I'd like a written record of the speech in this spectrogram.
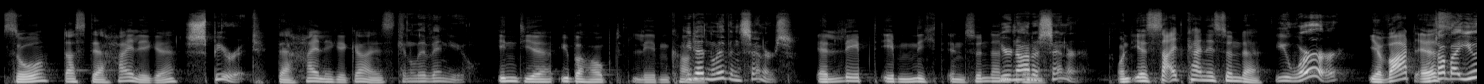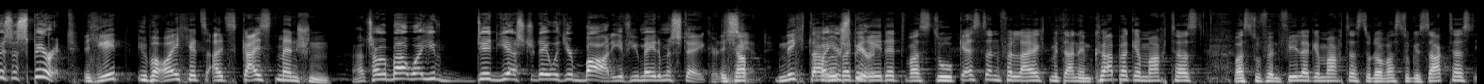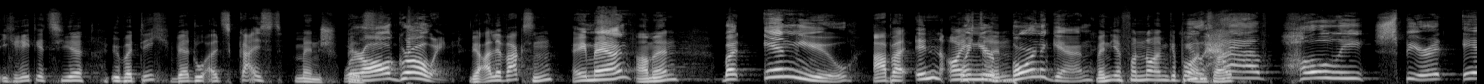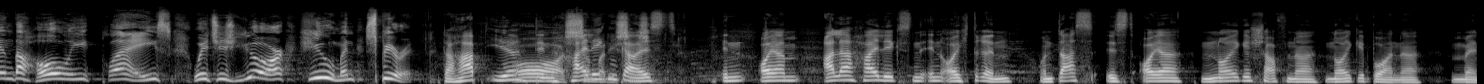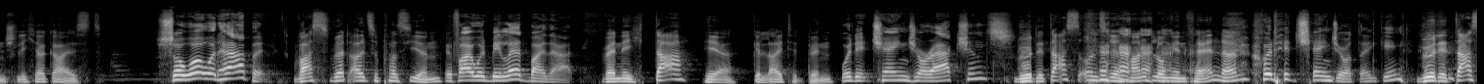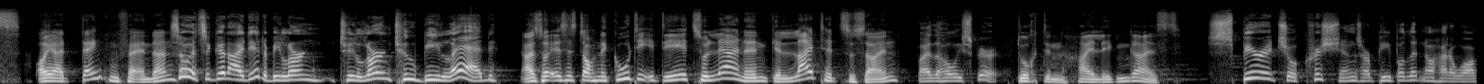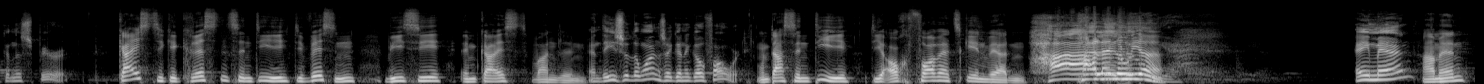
so dass der Heilige, Spirit der Heilige Geist can live in you. In dir überhaupt leben He kann. doesn't live in sinners. Er lebt eben nicht in Sündern You're not a sinner. Und ihr seid keine Sünder. You were. Ihr wart es. Talking about you as a spirit. Ich rede über euch jetzt als Geistmenschen. I'm talking about what you did yesterday with your body if you made a mistake or Ich habe nicht darüber geredet, was du gestern vielleicht mit deinem Körper gemacht hast, was du für einen Fehler gemacht hast oder was du gesagt hast. Ich rede jetzt hier über dich, wer du als Geistmensch bist. We're all growing. Wir alle wachsen. Amen. Amen. But in you, Aber in euch when you're drin, born again, wenn ihr von neuem you geboren seid, have Holy Spirit in the holy place, which is your human spirit. da habt ihr Oh, den Heiligen Geist in eurem Allerheiligsten in euch drin. Und das ist euer neu geschaffener, neu geborener menschlicher Geist. So what would happen Was wird also passieren, if I would be led by that? wenn ich daher geleitet bin? Would it change your actions? Würde das unsere Handlungen verändern? Would it change your thinking? Würde das euer Denken verändern? So it's a good idea to be learn to learn to be led Also ist es doch eine gute Idee zu lernen, geleitet zu sein by the Holy Spirit. durch den Heiligen Geist. Spiritual Christians are people that know how to walk in the Spirit. Geistige Christen sind die, die wissen, wie sie im Geist wandeln. And these are the ones that are going to go forward. Und das sind die, die auch vorwärts gehen werden. Hallelujah. Amen. Amen.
